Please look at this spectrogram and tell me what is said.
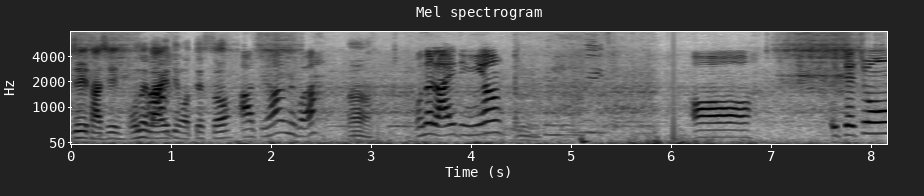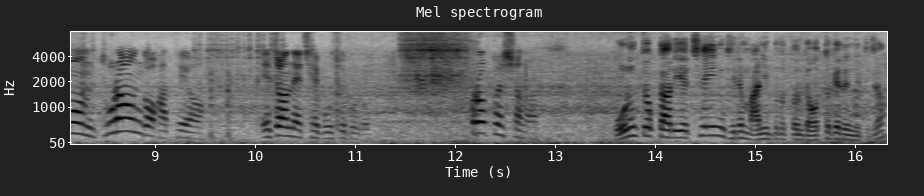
엔지 다시. 오늘 라이딩 어땠어? 아 지금 하는 거야? 어. 오늘 라이딩이요? 음. 어 이제 좀 돌아온 것 같아요. 예전에 제 모습으로. 프로페셔널. 오른쪽 다리에 체인 기름 많이 묻었던데 어떻게 된 일이죠?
